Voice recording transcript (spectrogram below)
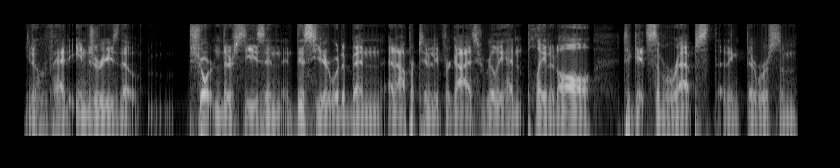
You know, who've had injuries that shortened their season, and this year it would have been an opportunity for guys who really hadn't played at all to get some reps. I think there were some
